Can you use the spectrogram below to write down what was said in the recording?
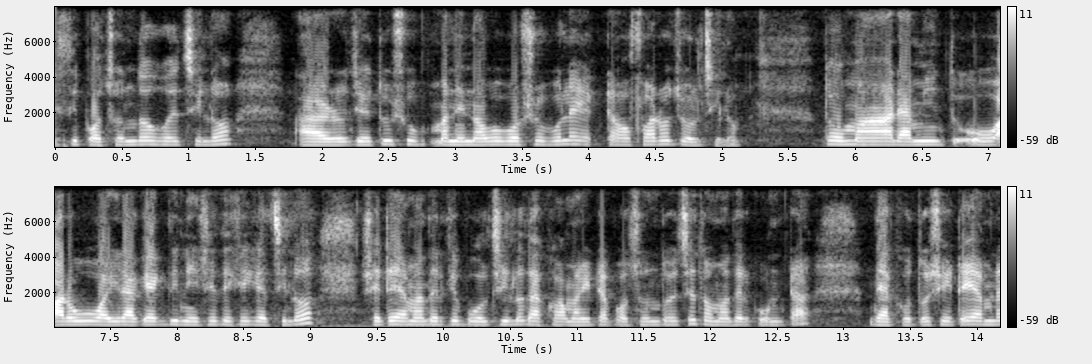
এসি পছন্দও হয়েছিল। আর যেহেতু মানে নববর্ষ বলে একটা অফারও চলছিল। তো মা আর আমি ও আরও এর আগে একদিন এসে দেখে গেছিল, সেটাই আমাদেরকে বলছিল, দেখো, আমার এটা পছন্দ হয়েছে, তোমাদের কোনটা? দেখো, তো সেটাই আমরা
